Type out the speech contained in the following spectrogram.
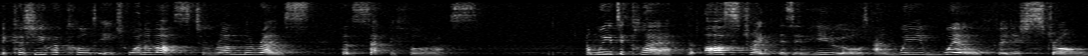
because you have called each one of us to run the race that's set before us. And we declare that our strength is in you, Lord, and we will finish strong.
